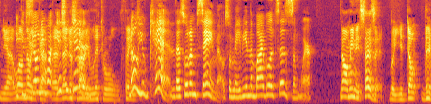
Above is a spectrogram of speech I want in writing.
Yeah, well, can no, you your can't. wa- They're, yes, they're just very literal things. No, you can. That's what I'm saying, though. So maybe in the Bible it says somewhere. No, I mean it says it, but you don't. The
